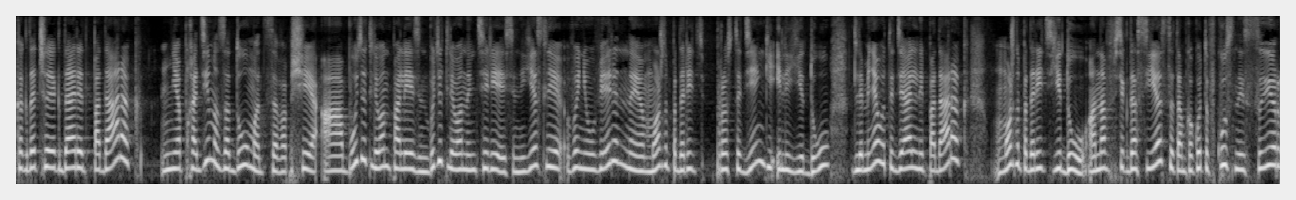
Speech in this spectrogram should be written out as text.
когда человек дарит подарок, необходимо задуматься вообще, а будет ли он полезен, будет ли он интересен. Если вы не уверены, можно подарить просто деньги или еду. Для меня вот идеальный подарок можно подарить еду. Она всегда съестся, там какой-то вкусный сыр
